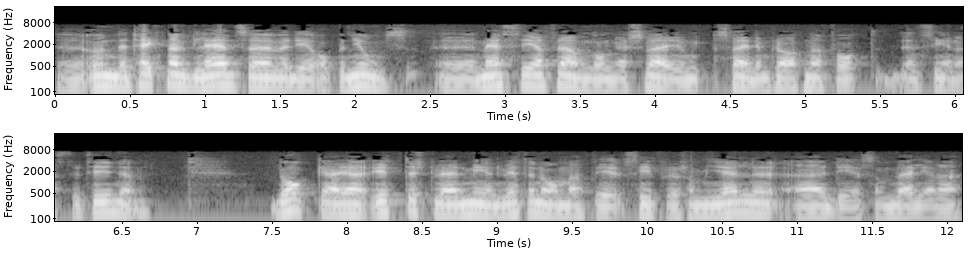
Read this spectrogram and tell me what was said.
Eh, undertecknad gläds över de opinionsmässiga framgångar Sverigedemokraterna fått den senaste tiden. Dock är jag ytterst väl medveten om att de siffror som gäller är de som väljarna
